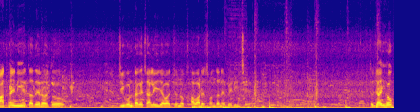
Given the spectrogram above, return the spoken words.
মাথায় নিয়ে তাদের হয়তো জীবনটাকে চালিয়ে যাওয়ার জন্য খাবারের সন্ধানে বেরিয়েছে। তো যাই হোক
